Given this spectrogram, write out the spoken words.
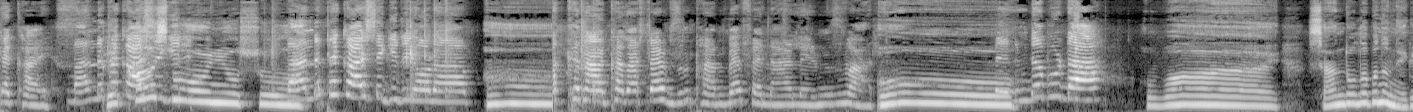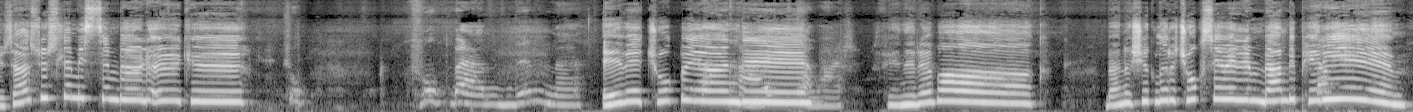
Pekars. Ben de Pekars Pekars'a mı oynuyorsun? Ben de Pekars'a gidiyorum. Aa, Bakın arkadaşlar bizim pembe fenerlerimiz var. oo, Benim de burada. vay. Sen dolabını ne güzel süslemişsin böyle Öykü. Çok çok beğendin mi? Evet çok beğendim. Fenere bak. Ben ışıkları çok severim. Ben bir periyim.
